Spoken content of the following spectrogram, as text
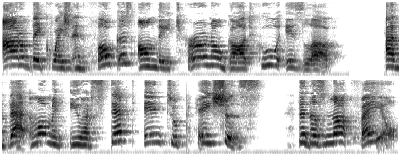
out of the equation and focus on the eternal God who is love. At that moment, you have stepped into patience that does not fail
